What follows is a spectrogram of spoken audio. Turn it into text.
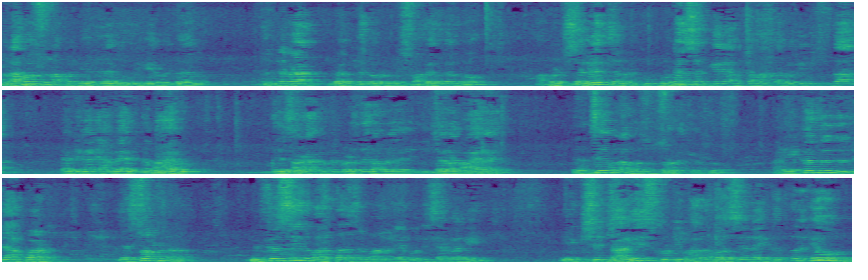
मनापासून आपण घेतलेल्या भूमिकेबद्दल धन्यवाद व्यक्त करून मी स्वागत करतो. आपण सगळेच जण खूप मोठ्या संख्येने आमच्या माता भगिनी सुद्धा त्या ठिकाणी आल्या आहेत. त्या बाहेर जे जागा कमी पडते त्यामुळे बिचारा बाहेर आहे त्याचंही मनापासून स्वागत करतो. आणि एकत्रित आपण जे स्वप्न विकसित भारताचं माननीय मोदी साहेबांनी एकशे चाळीस कोटी भारतवासियांना एकत्र घेऊन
